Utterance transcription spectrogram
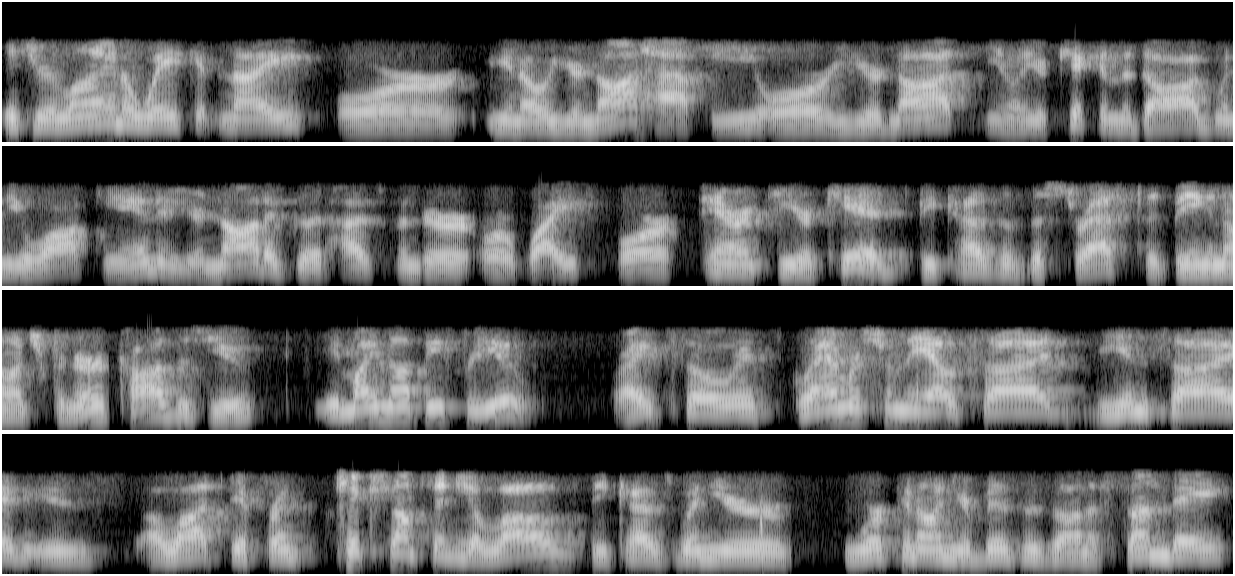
if you're lying awake at night or, you know, you're not happy or you're not, you know, you're kicking the dog when you walk in or you're not a good husband or, or wife or parent to your kids because of the stress that being an entrepreneur causes you, it might not be for you, right? So it's glamorous from the outside. The inside is a lot different. Pick something you love because when you're working on your business on a Sunday,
